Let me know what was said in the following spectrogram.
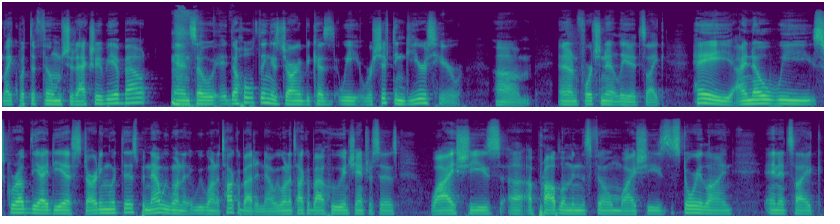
like what the film should actually be about. And so it, the whole thing is jarring because we we're shifting gears here. Um and unfortunately it's like hey i know we scrubbed the idea starting with this but now we want to we want to talk about it now. We want to talk about who enchantress is why she's uh, a problem in this film why she's the storyline. And it's like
